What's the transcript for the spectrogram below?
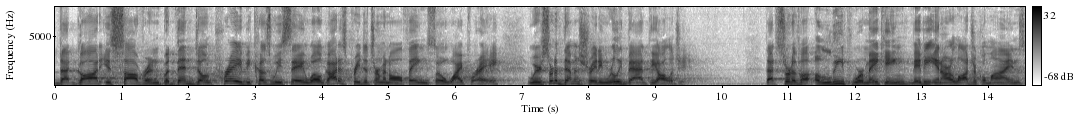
that God is sovereign, but then don't pray because we say, well, God has predetermined all things, so why pray? We're sort of demonstrating really bad theology. That's sort of a, a leap we're making, maybe in our logical minds,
